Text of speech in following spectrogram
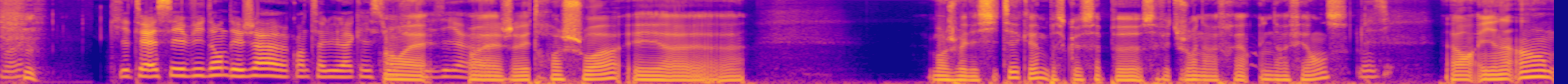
Qui était assez évident déjà quand tu as lu la question. Ouais, Ouais, j'avais trois choix et bon, je vais les citer quand même parce que ça peut, ça fait toujours une, réfé- une référence. Vas-y. Alors, il y en a un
